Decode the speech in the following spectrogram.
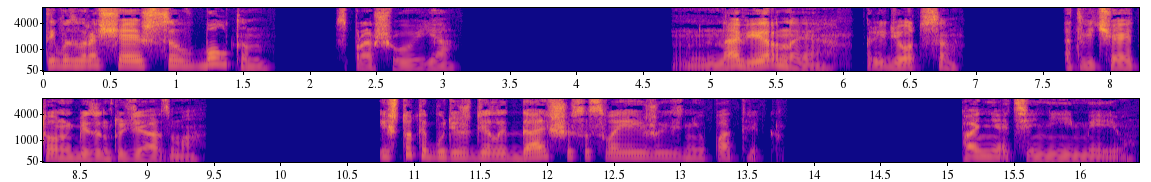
«Ты возвращаешься в Болтон?» — спрашиваю я. «Наверное, придется», — отвечает он без энтузиазма. «И что ты будешь делать дальше со своей жизнью, Патрик?» «Понятия не имею».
